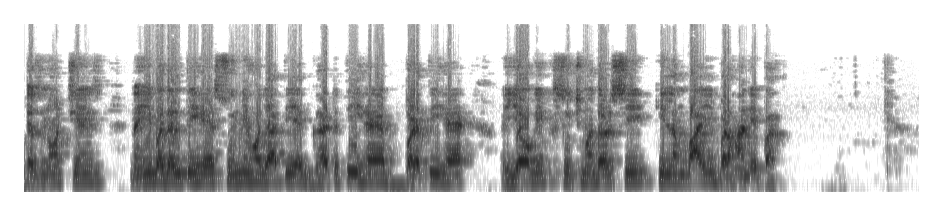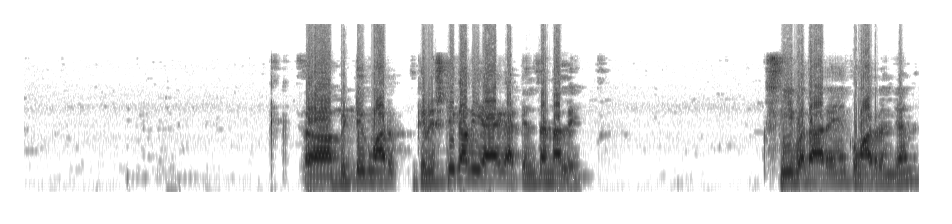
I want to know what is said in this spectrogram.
does not change नहीं बदलती है, शून्य हो जाती है, घटती है, बढ़ती है, यौगिक सूक्ष्मदर्शी की लंबाई बढ़ाने पर। बिट्टी कुमार केमिस्ट्री का भी आएगा, टेंशन ना ले। सी बता रहे हैं कुमार रंजन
